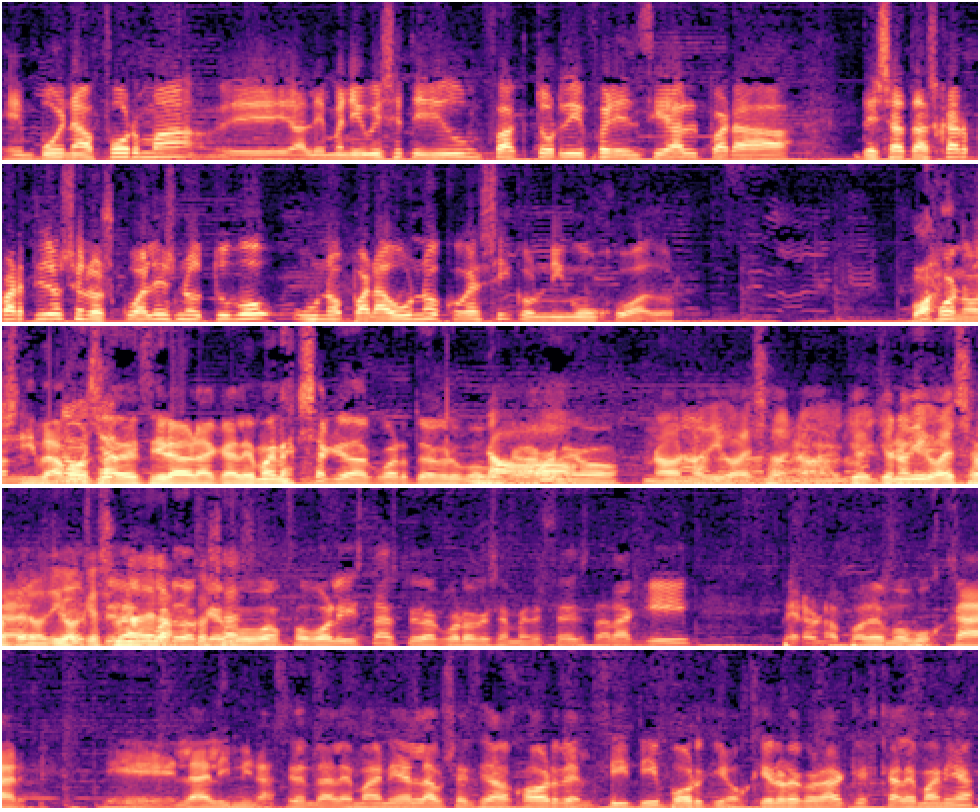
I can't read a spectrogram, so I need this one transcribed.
en buena forma, eh, Alemania hubiese tenido un factor diferencial para desatascar partidos en los cuales no tuvo uno para uno casi con ningún jugador. Buah, Bueno, si vamos no, a yo- decir ahora que Alemania se ha quedado cuarto de grupo. No, venido- no, no digo eso, no, yo- yo no digo eso, o sea, pero digo que es estoy una de las acuerdo que cosas- es muy buen futbolista, estoy de acuerdo que se merece estar aquí, pero no podemos buscar eh, la eliminación de Alemania en la ausencia del jugador del City, porque os quiero recordar que es que Alemania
